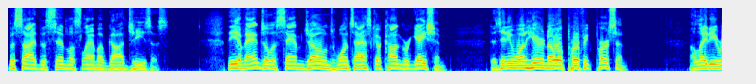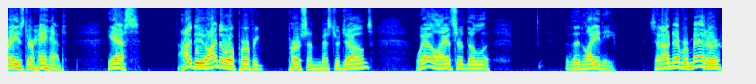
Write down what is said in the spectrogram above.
beside the sinless Lamb of God, Jesus. The evangelist Sam Jones once asked a congregation, Does anyone here know a perfect person? A lady raised her hand. Yes, I do. I know a perfect person, Mr. Jones. Well, answered the the lady. Said I've never met her,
